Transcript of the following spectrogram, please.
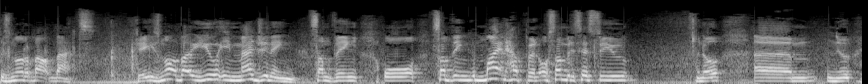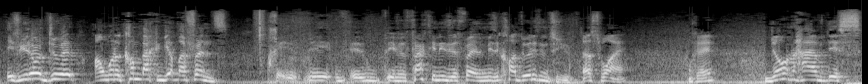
It's not about that. Okay? It's not about you imagining something or something might happen or somebody says to you, you know, um, you know, if you don't do it, I'm going to come back and get my friends. If, in fact he needs his friends, means he can't do anything to you. That's why. Okay? Don't have this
